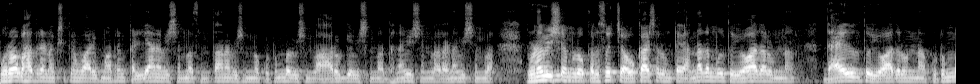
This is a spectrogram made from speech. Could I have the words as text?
పూర్వభాద్ర నక్షత్రం వారికి మాత్రం కళ్యాణ విషయంలో సంతాన విషయంలో కుటుంబ విషయంలో ఆరోగ్య విషయంలో ధన విషయంలో రణ విషయంలో రుణ విషయంలో కలిసి వచ్చే అవకాశాలు ఉంటాయి. అన్నదమ్ములతో వివాదాలు ఉన్నా దాయాదులతో వివాదాలు ఉన్నా కుటుంబ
